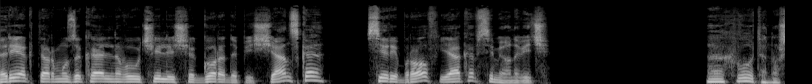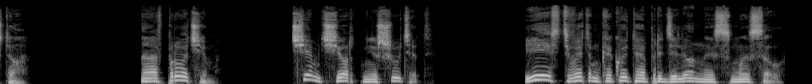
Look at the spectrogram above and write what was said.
ректор музыкального училища города Песчанска Серебров Яков Семенович. Ах, вот оно что. А, впрочем, чем черт не шутит? Есть в этом какой-то определенный смысл.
